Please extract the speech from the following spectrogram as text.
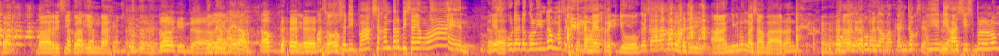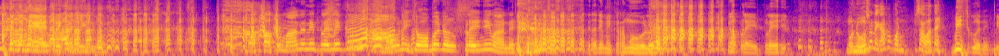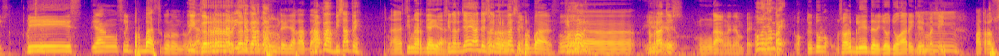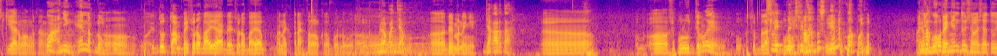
Ba- Barisi gol indah. Gol indah. Gol indah. ayo dong. Kapten. Masuk Gak usah dipaksa kan ntar bisa yang lain. Ya udah ada gol indah masa kita mau hat trick juga sabar lah. Anjing lu nggak sabaran. Mobil gue menyelamatkan jokes ya. Iya di asis belum mau hat trick anjing. Oh, mana nih playmaker nih? Tahu nih. Coba dong playnya mana? Dia tadi maker mulu. nih. Nggak play play. Bondowoso naik apa pon? Pesawat eh? bis gue nih bis. Bis yang sleeper bus gue nonton. Ih Dari- ger dari ger ger. Jakarta. ger. Dari Jakarta. Apa bis apa? Eh, Sinar Jaya. Sinar Jaya ada sleeper Heeh, busnya. Sleeper bus. Oh. Eh, 600? iya, Enggak, enggak nyampe. Oh, nggak Eh, nyampe? Waktu itu soalnya beli dari jauh-jauh hari, jadi masih 400 sekian kalau nggak salah. Wah anjing enak dong. Heeh. Wah, itu sampai Surabaya dari Surabaya naik travel ke Bondowoso. Berapa jam? Eh, dari mana ini? Jakarta. Eh eh, 10 jam ya? 11 Sleep 10. naik sleeper Ah, bus iya, enak cepet, nggak pon? cepet. Anjing Enak, gue pengen tuh salah satu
